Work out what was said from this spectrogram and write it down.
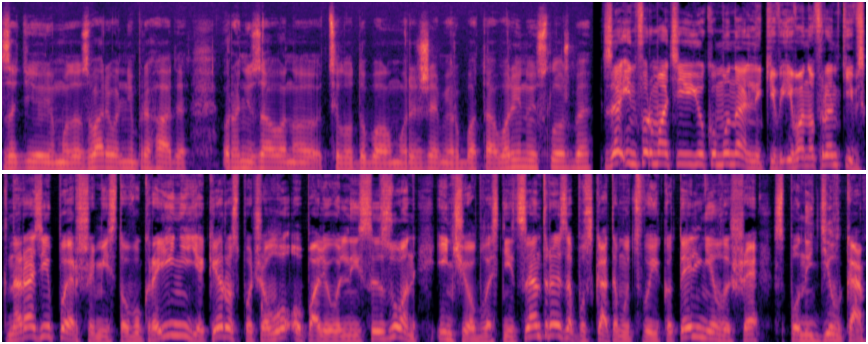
задіюємо зварювальні бригади, організовано в цілодобовому режимі робота аварійної служби. За інформацією комунальників, Івано-Франківськ наразі перше місто в Україні, яке розпочало опалювальний сезон. Інші обласні центри запускатимуть свої котельні лише з понеділка.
